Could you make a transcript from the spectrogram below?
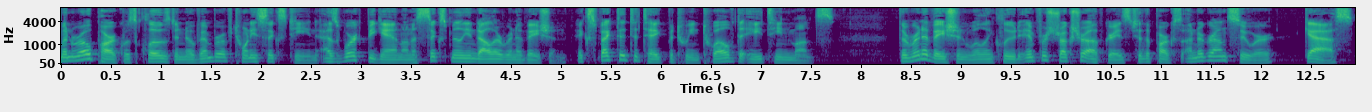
Monroe Park was closed in November of 2016 as work began on a $6 million renovation, expected to take between 12 to 18 months. The renovation will include infrastructure upgrades to the park's underground sewer, gas,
